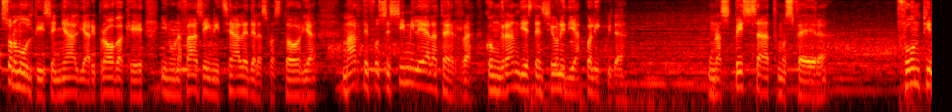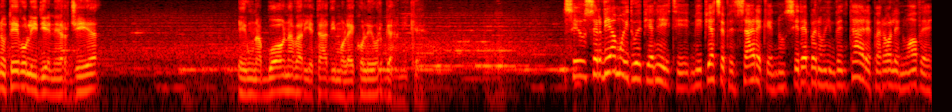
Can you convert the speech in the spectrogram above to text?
Sono molti i segnali a riprova che, in una fase iniziale della sua storia, Marte fosse simile alla Terra, con grandi estensioni di acqua liquida, una spessa atmosfera, fonti notevoli di energia e una buona varietà di molecole organiche. Se osserviamo i due pianeti, mi piace pensare che non si debbano inventare parole nuove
